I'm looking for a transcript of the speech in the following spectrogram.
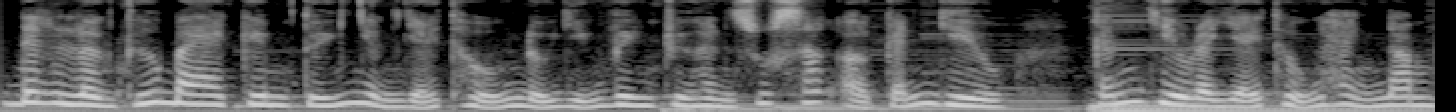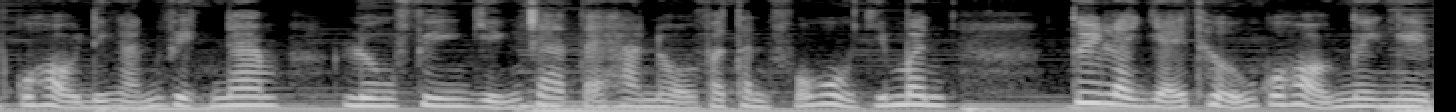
Đây là lần thứ ba Kim Tuyến nhận giải thưởng nữ diễn viên truyền hình xuất sắc ở Cánh Diều. Cánh Diều là giải thưởng hàng năm của Hội Điện ảnh Việt Nam, luân phiên diễn ra tại Hà Nội và thành phố Hồ Chí Minh. Tuy là giải thưởng của hội nghề nghiệp,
